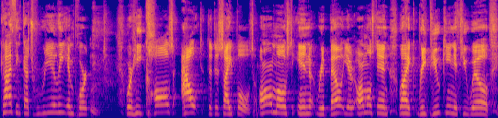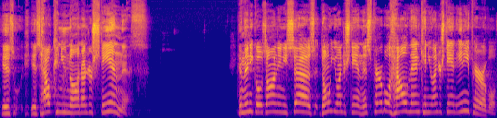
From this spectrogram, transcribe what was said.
God, I think that's really important. Where he calls out the disciples almost in rebellion, almost in like rebuking, if you will, is, is how can you not understand this? And then he goes on and he says, Don't you understand this parable? How then can you understand any parable?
